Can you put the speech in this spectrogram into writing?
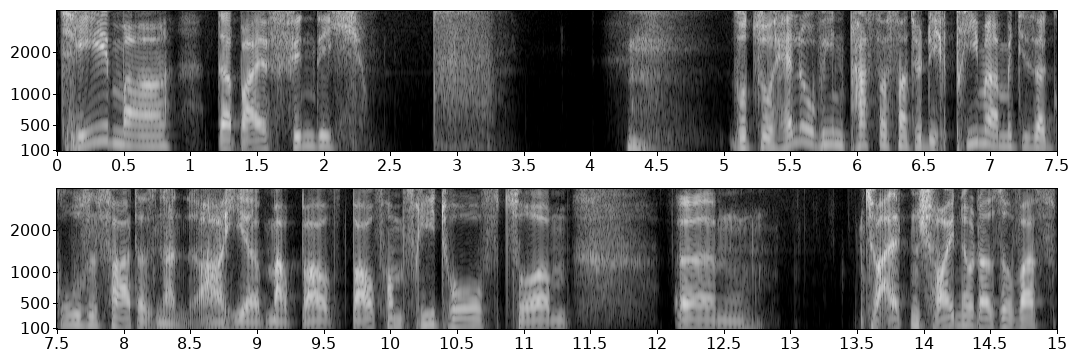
Thema dabei finde ich. So zu Halloween passt das natürlich prima mit dieser Gruselfahrt. Das sind dann ah, hier Bau, Bau, vom Friedhof zum, ähm, zur alten Scheune oder sowas.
